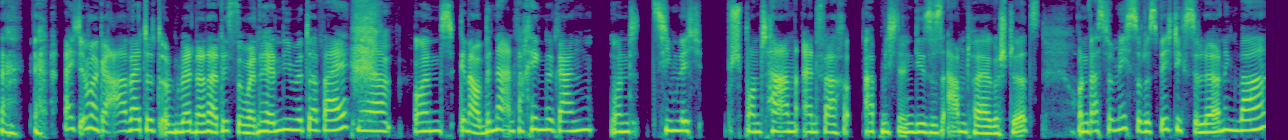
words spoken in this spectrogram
eigentlich immer gearbeitet und wenn, dann hatte ich so mein Handy mit dabei. Ja. Und genau, bin da einfach hingegangen und ziemlich spontan einfach habe mich in dieses Abenteuer gestürzt. Und was für mich so das wichtigste Learning war,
